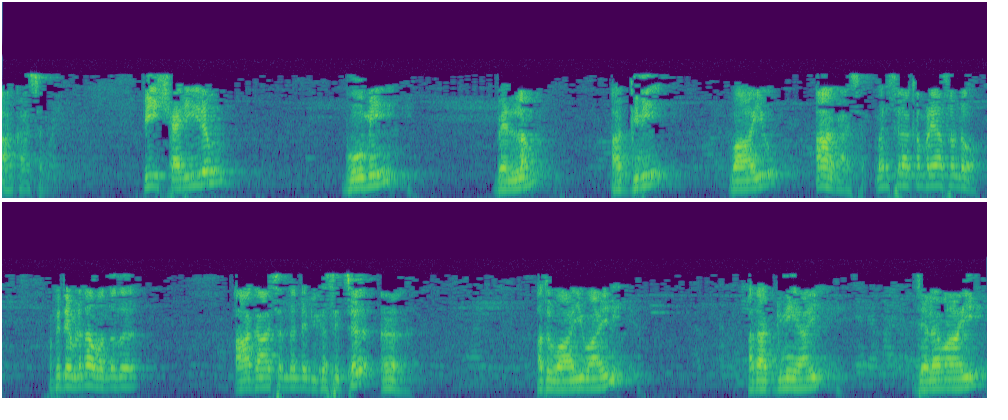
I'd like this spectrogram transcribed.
ആകാശമായി. ഈ ശരീരം ഭൂമി വെള്ളം അഗ്നി വായു ആകാശം. മനസ്സിലാക്കാൻ പ്രയാസമുണ്ടോ? അപ്പൊ ഇത് എവിടുന്നാ വന്നത്? ആകാശം തന്നെ വികസിച്ച് അത് വായുവായി അത് അഗ്നിയായി ജലമായി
